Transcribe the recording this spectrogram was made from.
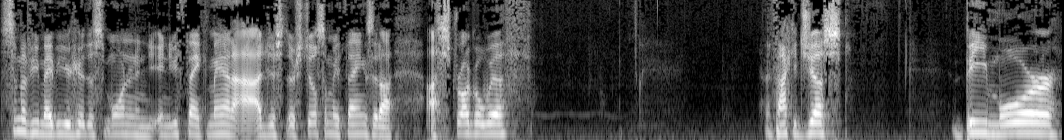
Some of you, maybe you're here this morning and, and you think, man, I just, there's still so many things that I, I struggle with. If I could just be more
